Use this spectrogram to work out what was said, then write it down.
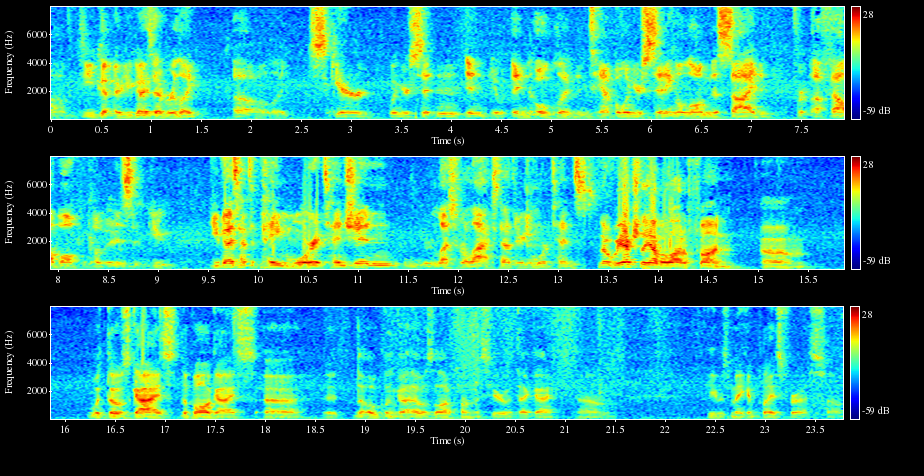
Um, do you gu- are you guys ever like uh, like scared when you're sitting in in Oakland and Tampa when you're sitting along the side and for a foul ball can come? Is you you guys have to pay more attention? You're less relaxed out there. You're more tense. No, we actually have a lot of fun um, with those guys, the ball guys. Uh, it, the Oakland guy, that was a lot of fun this year with that guy. Um, he was making plays for us, so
